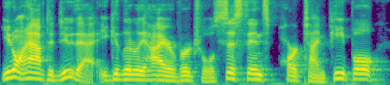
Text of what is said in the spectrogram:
You don't have to do that. You could literally hire virtual assistants, part-time people,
